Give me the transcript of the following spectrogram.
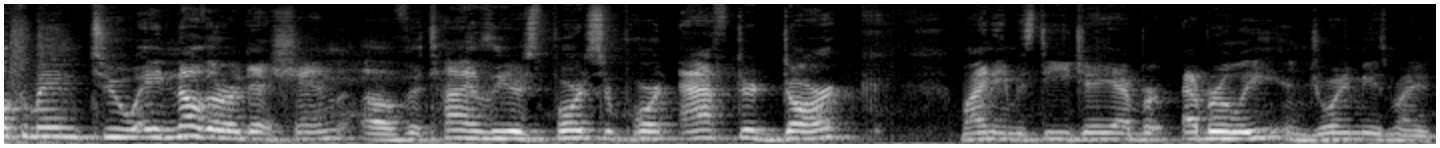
welcome into another edition of the Times Leader Sports Report After Dark. My name is DJ Eber- Eberle, and joining me is my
